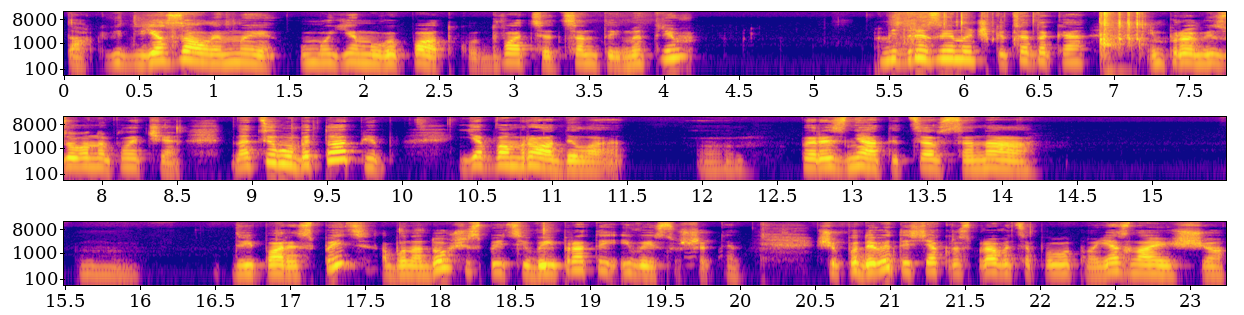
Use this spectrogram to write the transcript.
Так, відв'язали ми у моєму випадку 20 см від резиночки. Це таке імпровізоване плече. На цьому етапі я б вам радила е, перезняти це все на дві пари спиць або на довші спиці, випрати і висушити, щоб подивитись, як розправиться полотно. Я знаю, що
